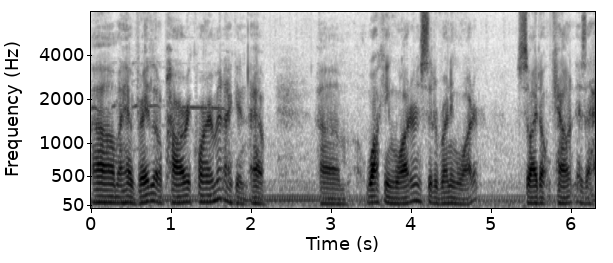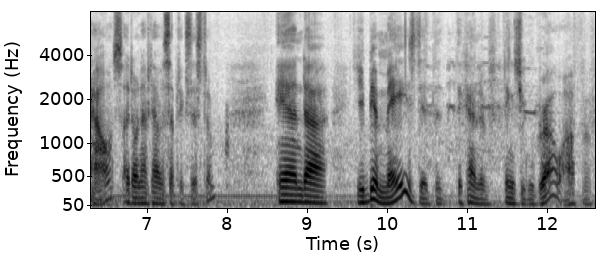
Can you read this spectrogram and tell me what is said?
Um, I have very little power requirement. I can have um, walking water instead of running water. So I don't count as a house. I don't have to have a septic system. And uh, you'd be amazed at the, the kind of things you can grow off of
